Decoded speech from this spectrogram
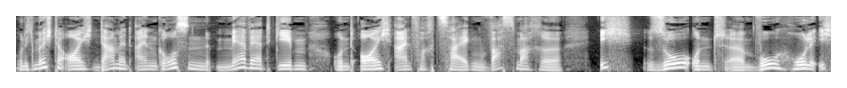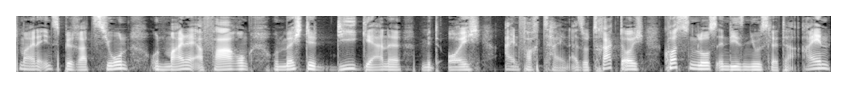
und ich möchte euch damit einen großen Mehrwert geben und euch einfach zeigen, was mache ich so und äh, wo hole ich meine Inspiration und meine Erfahrung und möchte die gerne mit euch einfach teilen. Also tragt euch kostenlos in diesen Newsletter ein.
